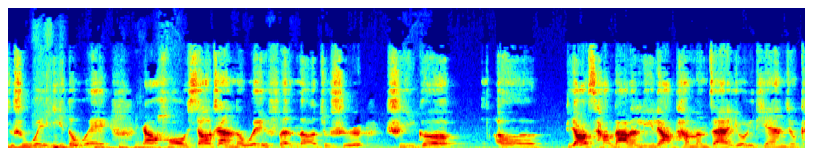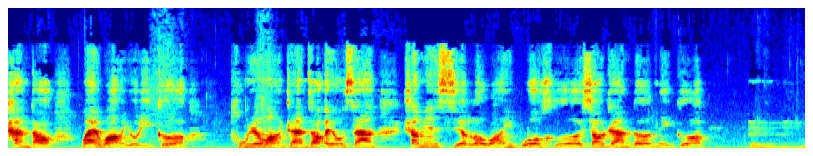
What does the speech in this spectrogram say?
就是唯一的唯，然后肖战的唯粉呢，就是是一个呃。比较强大的力量，他们在有一天就看到外网有一个同人网站叫 A O 三，上面写了王一博和肖战的那个嗯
